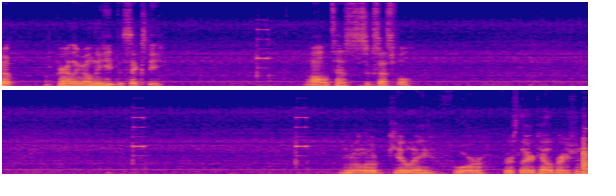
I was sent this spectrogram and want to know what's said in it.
Oh, apparently we only heat to 60. All tests successful. I'm going to load PLA for first layer calibration.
